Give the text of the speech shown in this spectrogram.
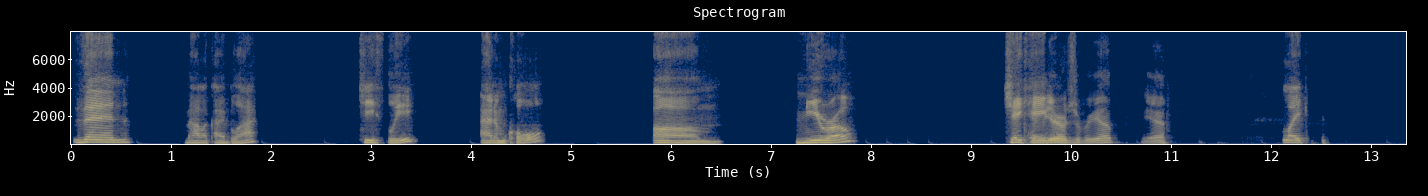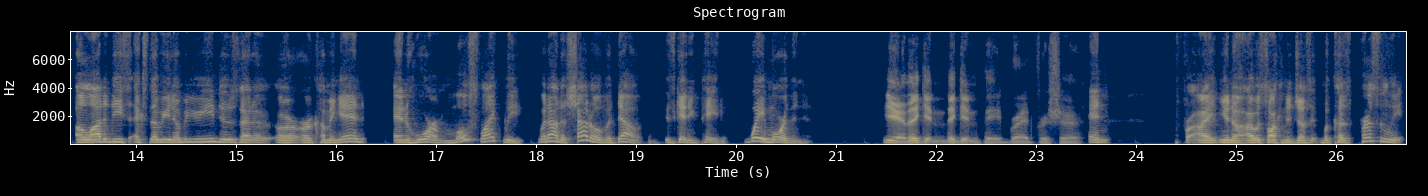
than Malachi Black, Keith Lee, Adam Cole, um, Miro, Jake Hager. Miro just re-up. Yeah, Like a lot of these ex WWE dudes that are, are, are coming in and who are most likely, without a shadow of a doubt, is getting paid way more than him. Yeah, they're getting they're getting paid bread for sure. And for I, you know, I was talking to Justin because personally,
